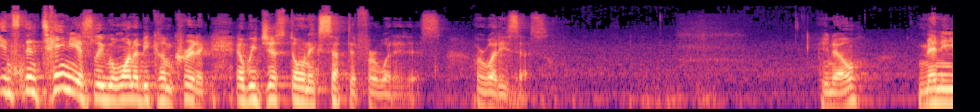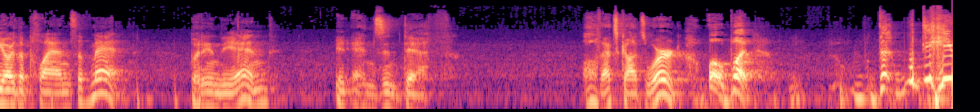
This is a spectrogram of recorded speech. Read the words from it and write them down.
instantaneously we want to become critic and we just don't accept it for what it is or what he says. You know, many are the plans of man, but in the end, it ends in death. Oh, that's God's word. Well, but th- did he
